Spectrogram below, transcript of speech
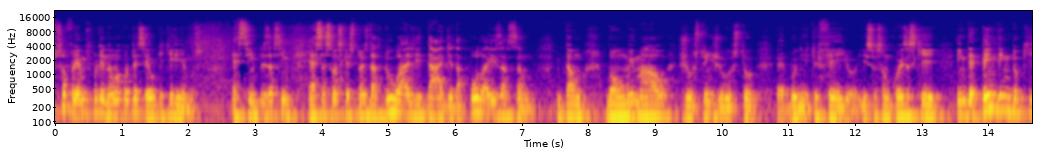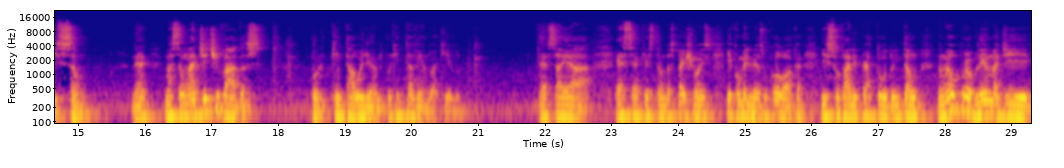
sofremos porque não aconteceu o que queríamos. É simples assim. Essas são as questões da dualidade, da polarização. Então, bom e mal, justo e injusto, é, bonito e feio, isso são coisas que independem do que são, né? mas são adjetivadas por quem está olhando, por quem está vendo aquilo. Essa é a essa é a questão das paixões e como ele mesmo coloca, isso vale para tudo. Então, não é o problema de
